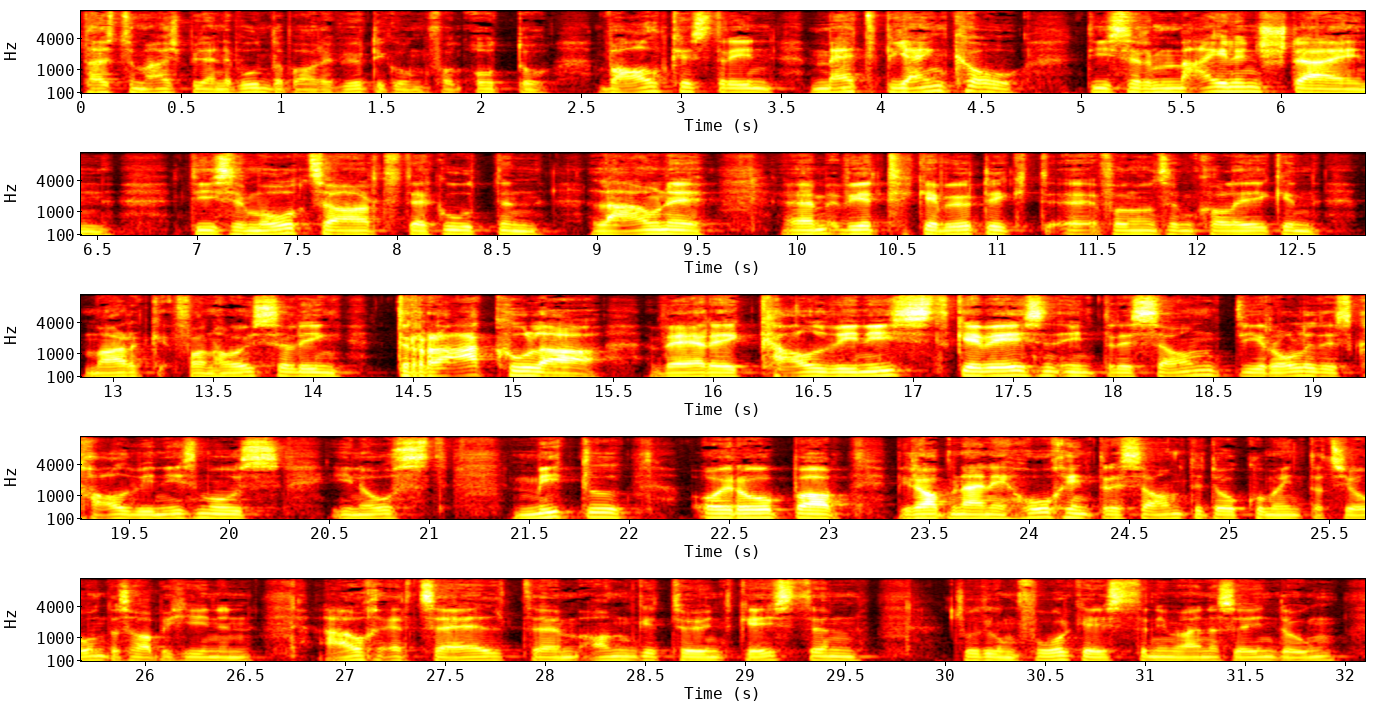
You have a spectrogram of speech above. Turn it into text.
Da ist zum Beispiel eine wunderbare Würdigung von Otto Walkes drin. Matt Bianco, dieser Meilenstein, dieser Mozart der guten Laune, ähm, wird gewürdigt äh, von unserem Kollegen Mark van Häuserling. Dracula wäre Calvinist gewesen. Interessant, die Rolle des Calvinismus in Ost-Mitteleuropa. Wir haben eine hochinteressante Dokumentation, das habe ich Ihnen auch erzählt, ähm, angetönt gestern Entschuldigung, vorgestern in meiner Sendung,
